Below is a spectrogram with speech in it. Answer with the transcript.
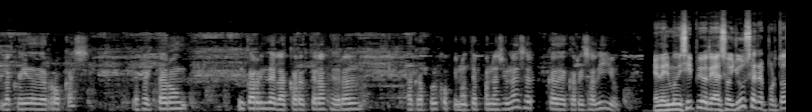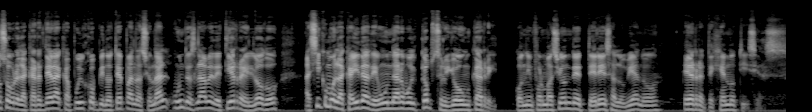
la caída de rocas que afectaron un carril de la carretera federal Acapulco Pinotepa Nacional, cerca de Carrizalillo. En el municipio de Azoyú se reportó sobre la carretera Acapulco Pinotepa Nacional un deslave de tierra y lodo, así como la caída de un árbol que obstruyó un carril. Con información de Teresa Lubiano, RTG Noticias.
